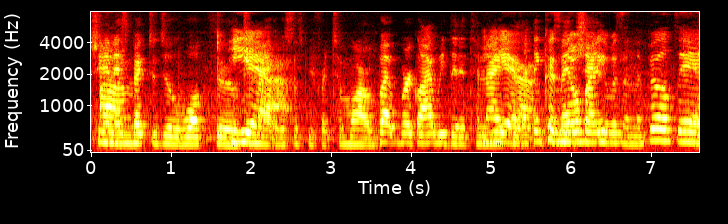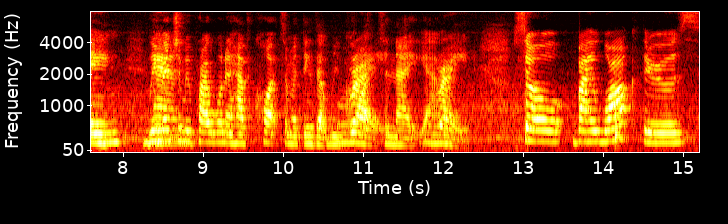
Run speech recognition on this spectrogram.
She didn't Um, expect to do a walkthrough tonight. yeah. It was supposed to be for tomorrow, but we're glad we did it tonight. yeah, I think because nobody was in the building. We mentioned we probably wouldn't have caught some of the things that we Right. caught tonight. Yeah. Right. So by walkthroughs,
